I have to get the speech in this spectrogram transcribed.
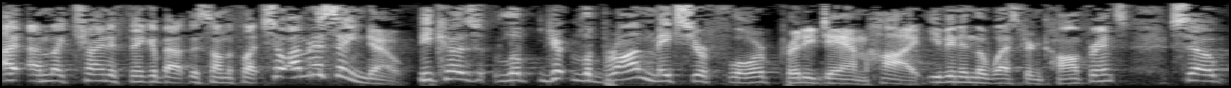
I, am like trying to think about this on the fly. So I'm going to say no because Le, your, LeBron makes your floor pretty damn high, even in the Western Conference. So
